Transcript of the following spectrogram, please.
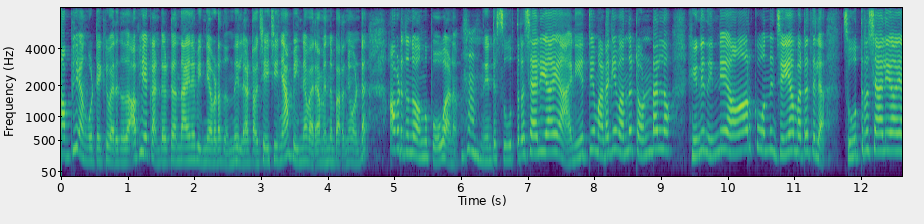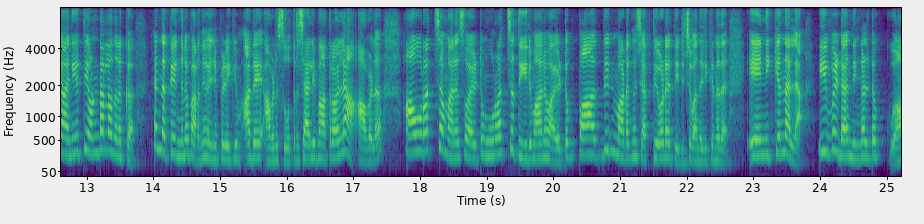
അഭി അങ്ങോട്ടേക്ക് വരുന്നത്. അഭിയെ കണ്ടിട്ട് നയന പിന്നെ അവിടെ നിന്നില്ല കേട്ടോ. ചേച്ചി ഞാൻ പിന്നെ വരാമെന്ന് പറഞ്ഞുകൊണ്ട് അവിടെ നിന്നും അങ്ങ് പോവാണ്. നിന്റെ സൂത്രശാലിയായ അനിയത്തി മടങ്ങി വന്നിട്ടുണ്ടല്ലോ. ഇനി നിന്നെ ആർക്കും ഒന്നും ചെയ്യാൻ പറ്റത്തില്ല. സൂത്രശാലിയായ അനിയത്തി ഉണ്ടല്ലോ നിനക്ക്. എന്നൊക്കെ ഇങ്ങനെ പറഞ്ഞു കഴിഞ്ഞപ്പോഴേക്കും അതെ അവൾ സൂത്രശാലി മാത്രമല്ല അവൾ ആ ഉറച്ച മനസ്സുമായിട്ടും ഉറച്ച തീരുമാനമായിട്ടും പതിൻ മടങ്ങ് ശക്തിയോടെ തിരിച്ചു വന്നിരിക്കുന്നത്. എനിക്കെന്നല്ല ഇവിടെ നിങ്ങളുടെ ആ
